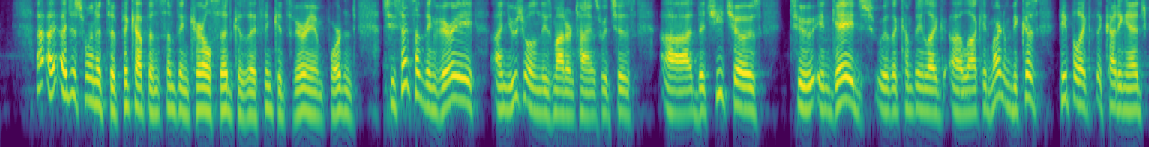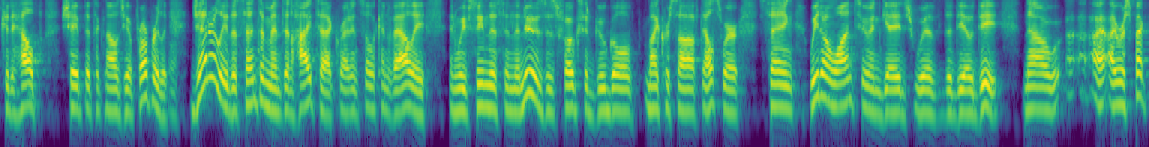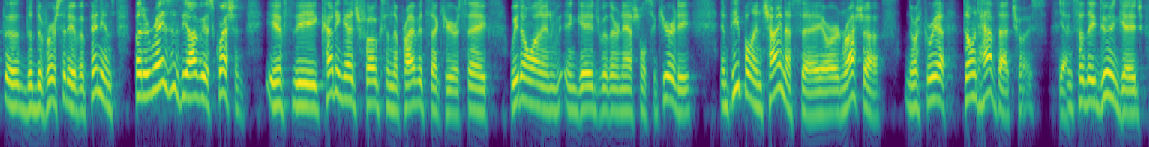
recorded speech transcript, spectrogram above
I, I just wanted to pick up on something Carol said because I think it's very important. She said something very unusual in these modern times, which is uh, that she chose to engage with a company like uh, Lockheed Martin because people at the cutting edge could help shape the technology appropriately. Yeah. Generally, the sentiment in high tech, right, in Silicon Valley, and we've seen this in the news, is folks at Google, Microsoft, elsewhere saying, we don't want to engage with the DoD. Now, I, I respect the, the diversity of opinions, but it raises the obvious question. If the cutting edge folks in the private sector here say, we don't want to engage with their national security, and people in China say, or in Russia, North Korea, don't have that choice. Yeah. And so they do engage.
